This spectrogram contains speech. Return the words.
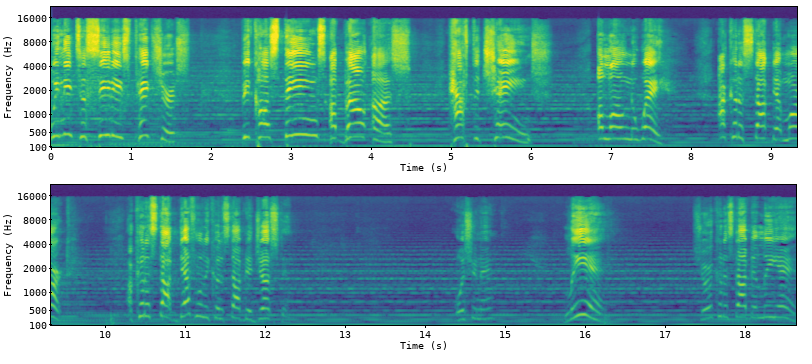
We need to see these pictures because things about us have to change along the way. I could have stopped at Mark. I could have stopped, definitely could have stopped at Justin. What's your name? Leanne. Sure could have stopped at Leanne.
